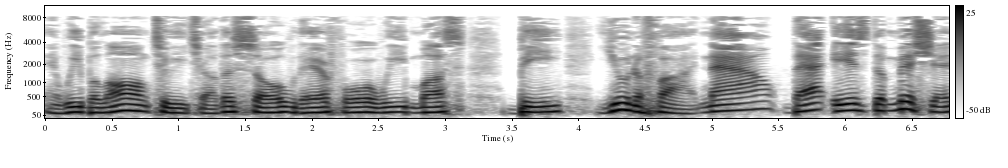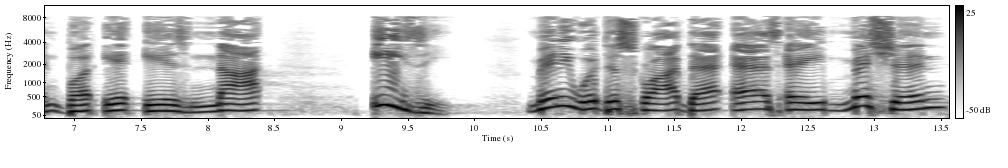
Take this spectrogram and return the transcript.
And we belong to each other, so therefore we must be unified. Now, that is the mission, but it is not easy. Many would describe that as a mission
